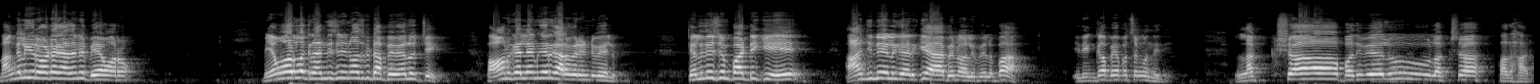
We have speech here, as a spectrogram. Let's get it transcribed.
మంగళగిరి రోడే కాదండి భీమవరం. భీమవరంలో గ్రంథి శ్రీనివాస్కి డెబ్బై వేలు వచ్చాయి. పవన్ కళ్యాణ్ గారికి అరవై రెండు వేలు. తెలుగుదేశం పార్టీకి ఆంజనేయులు గారికి యాభై నాలుగు వేలు. బా ఇది ఇంకా బీభత్సంగా ఉంది ఇది. లక్ష పదివేలు లక్ష పదహారు.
